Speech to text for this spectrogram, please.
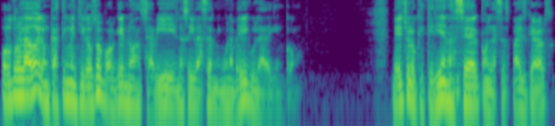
Por otro lado, era un casting mentiroso porque no se, no se iba a hacer ninguna película de King Kong. De hecho, lo que querían hacer con las Spice Girls,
